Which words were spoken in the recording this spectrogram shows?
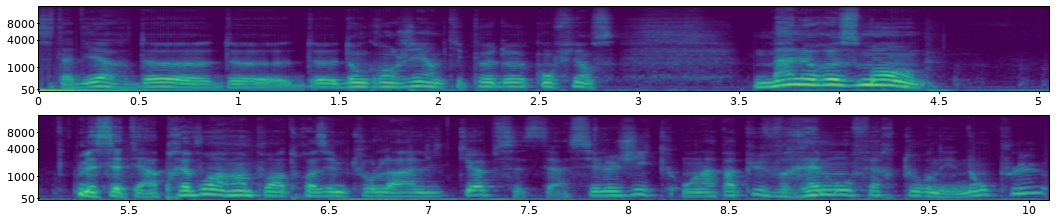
c'est-à-dire d'engranger de, un petit peu de confiance. Malheureusement, mais c'était à prévoir hein, pour un troisième tour de la League Cup, c'est assez logique. On n'a pas pu vraiment faire tourner non plus.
